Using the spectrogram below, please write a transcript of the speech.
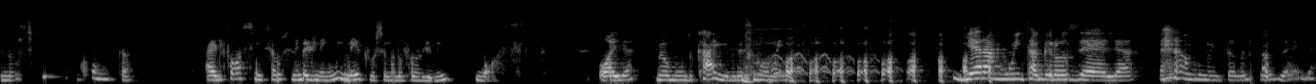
eu não sei conta. Aí ele falou assim: você não se lembra de nenhum e-mail que você mandou falando de mim? Nossa, olha, meu mundo caiu nesse momento. e era muita groselha. Era muita groselha.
